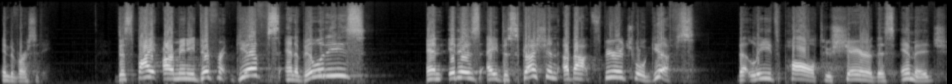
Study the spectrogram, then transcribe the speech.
in diversity. Despite our many different gifts and abilities, and it is a discussion about spiritual gifts that leads Paul to share this image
